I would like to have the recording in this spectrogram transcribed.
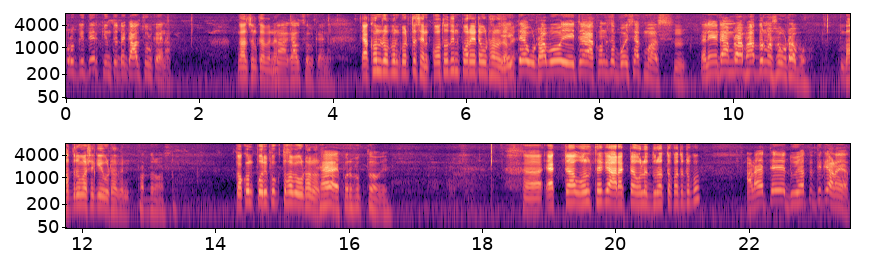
প্রকৃতির কিন্তু এটা গাল চুলকায় না। গাল চুলকাবে না? না গাল চুলকায় না। এখন রোপণ করতেছেন কতদিন পরে এটা উঠানো যাবে? এইটা উঠাবো এটা এখন হচ্ছে বৈশাখ মাস। তাহলে এটা আমরা ভাদ্র মাসে উঠাবো। ভাদ্র মাসে কি উঠাবেন? ভাদ্র মাসে। তখন পরিপুক্ত হবে উঠানোর? হ্যাঁ পরিপুক্ত হবে। একটা ওল থেকে আর একটা ওলের দূরত্ব কতটুকু? আড়াই হাতে দুই হাতের থেকে আড়াই হাত।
